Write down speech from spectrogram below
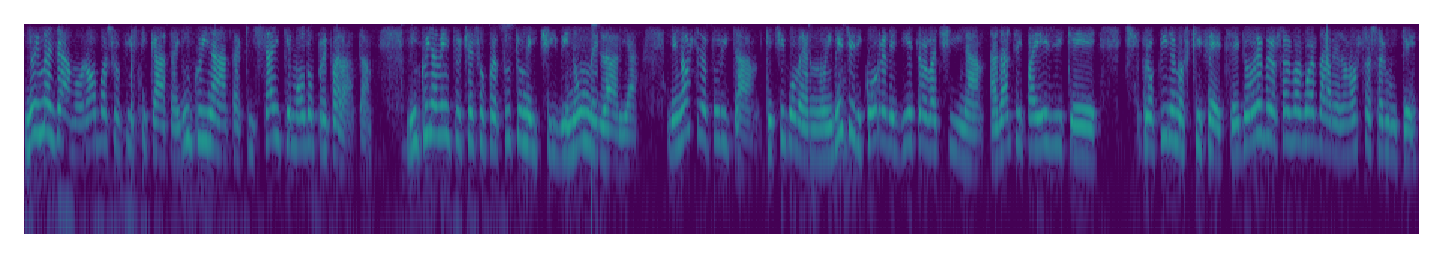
Noi mangiamo roba sofisticata, inquinata, chissà in che modo preparata. L'inquinamento c'è soprattutto nei cibi, non nell'aria. Le nostre autorità che ci governano, invece di correre dietro alla Cina, ad altri paesi che ci propinano schifezze, dovrebbero salvaguardare la nostra salute,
